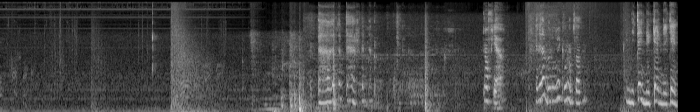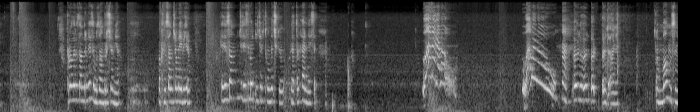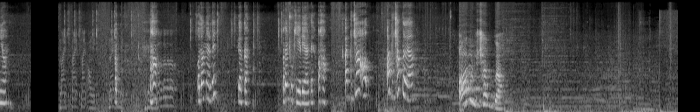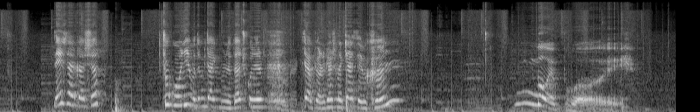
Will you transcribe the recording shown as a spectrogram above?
Neden neden? Buraları sandırıyorsa uzandıracağım ya. Bakın sandıramayabilirim. Hele sandırınca resim iyice bir tonda çıkıyor. Zaten her neyse. Mal mısın ya. Abi bıçakla. Neyse arkadaşlar. Çok oynayamadım. Bir dahaki bölümde daha çok oynarım. Bir dahaki bölümde görüşmek üzere. Kendinize bakın. Bye.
